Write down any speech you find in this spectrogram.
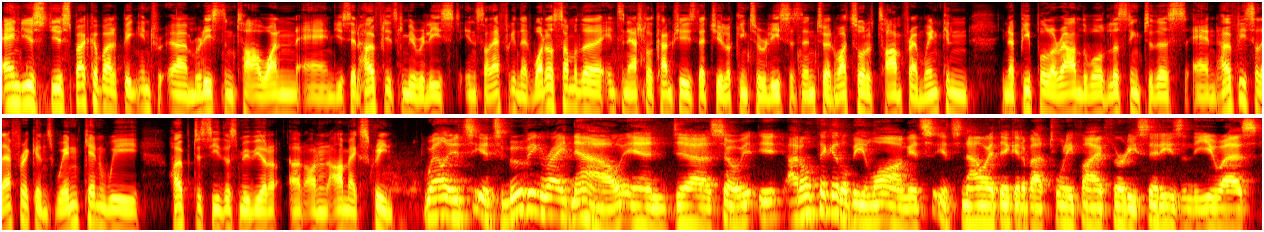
And you you spoke about it being um, released in Taiwan, and you said hopefully it's going to be released in South Africa. that what are some of the international countries that you're looking to release this into, and what sort of time frame? When can you know people around the world listening to this, and hopefully South Africans, when can we hope to see this movie on, on an IMAX screen? Well, it's it's moving right now, and uh, so it, it, I don't think it'll be long. It's it's now I think at about 25, 30 cities in the U.S.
